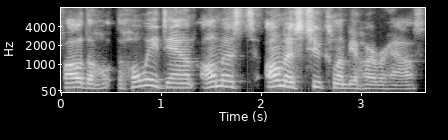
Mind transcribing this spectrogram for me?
followed the whole, the whole way down, almost almost to Columbia Harbor House,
